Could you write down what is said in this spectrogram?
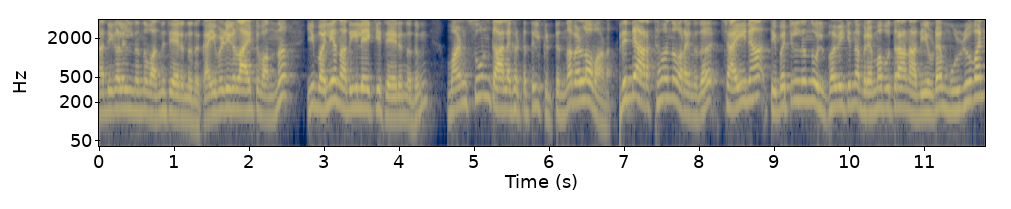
നദികളിൽ നിന്ന് വന്നു ചേരുന്നത് കൈവഴികളായിട്ട് വന്ന് ഈ വലിയ നദിയിലേക്ക് ചേരുന്നതും മൺസൂൺ കാലഘട്ടത്തിൽ കിട്ടുന്ന വെള്ളവുമാണ്. ഇതിന്റെ അർത്ഥം എന്ന് പറയുന്നത് ചൈന ടിബറ്റിൽ നിന്ന് ഉത്ഭവിക്കുന്ന ബ്രഹ്മപുത്ര നദിയുടെ മുഴുവൻ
